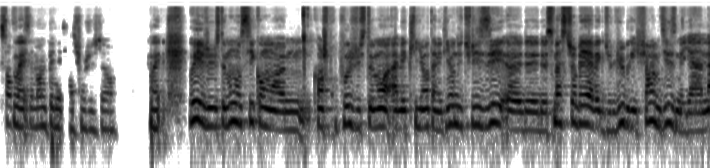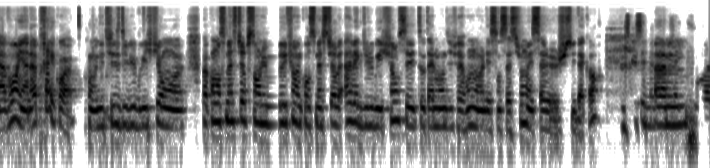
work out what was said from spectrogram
sans forcément de pénétration, justement. Ouais. Oui, justement aussi quand euh, quand je propose justement à mes clientes, à mes clients d'utiliser euh, de, de, se masturber avec du lubrifiant, ils me disent mais il y a un avant et un après quoi. Quand on utilise du lubrifiant, euh, enfin quand on se masturbe sans lubrifiant et quand on se masturbe avec du lubrifiant, c'est totalement différent hein, les sensations et ça je suis d'accord. Est-ce que c'est le même pour, pour,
